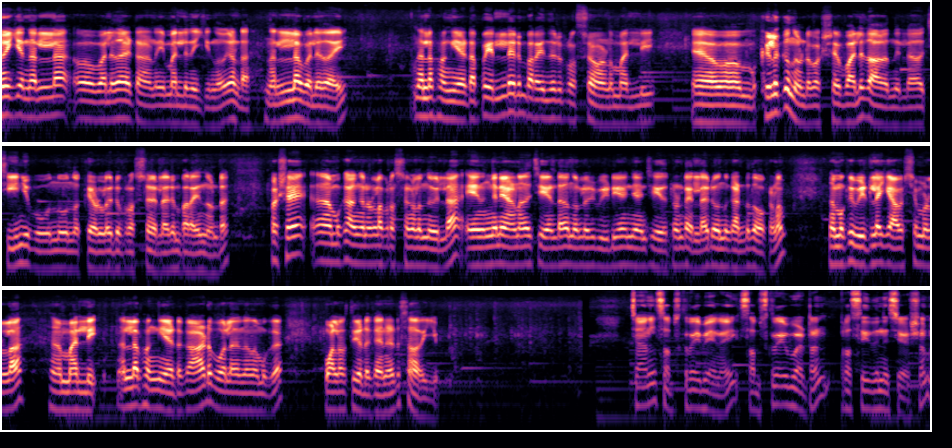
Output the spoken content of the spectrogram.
നോക്കിയാൽ നല്ല വലുതായിട്ടാണ് ഈ മല്ലി നിൽക്കുന്നത്. കണ്ട? നല്ല വലുതായി. നല്ല ഭംഗിയായിട്ട്. അപ്പോൾ എല്ലാവരും പറയുന്നൊരു പ്രശ്നമാണ് മല്ലി കിളുക്കുന്നുണ്ട്. പക്ഷേ വലുതാകുന്നില്ല ചീഞ്ഞു പോകുന്നു എന്നൊക്കെയുള്ള ഒരു പ്രശ്നം എല്ലാവരും പറയുന്നുണ്ട്. പക്ഷേ നമുക്ക് അങ്ങനെയുള്ള പ്രശ്നങ്ങളൊന്നുമില്ല. എങ്ങനെയാണ് അത് ചെയ്യേണ്ടതെന്നുള്ളൊരു വീഡിയോ ഞാൻ ചെയ്തിട്ടുണ്ട്. എല്ലാവരും ഒന്ന് കണ്ടു നോക്കണം. നമുക്ക് വീട്ടിലേക്ക് ആവശ്യമുള്ള മല്ലി നല്ല ഭംഗിയായിട്ട് കാട് പോലെ തന്നെ നമുക്ക് വളർത്തിയെടുക്കാനായിട്ട് സാധിക്കും. ചാനൽ സബ്സ്ക്രൈബ് ചെയ്യാനായി സബ്സ്ക്രൈബ് ബട്ടൺ പ്രസ് ചെയ്തതിന് ശേഷം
